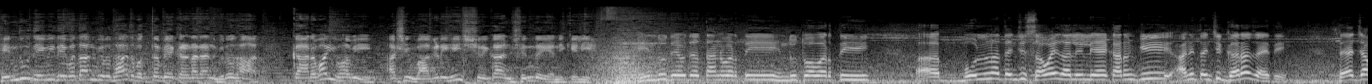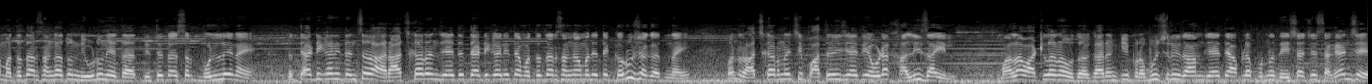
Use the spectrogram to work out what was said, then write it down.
हिंदू देवी देवतांविरोधात वक्तव्य करणाऱ्यांविरोधात कारवाई व्हावी अशी मागणीही श्रीकांत शिंदे यांनी केली आहे. हिंदू देवदेवतांवरती हिंदुत्वावरती बोलणं त्यांची सवय झालेली आहे कारण की आणि त्यांची गरज आहे ती. त्या ज्या मतदारसंघातून निवडून येतात तिथे ते सर बोलले नाही. तर त्या ठिकाणी त्यांचं राजकारण जे आहे ते त्या ठिकाणी त्या मतदारसंघामध्ये ते करू शकत नाही. पण राजकारणाची पातळी जी आहे ती एवढ्या खाली जाईल मला वाटलं नव्हतं. कारण की प्रभू श्रीराम जे आहे ते आपल्या पूर्ण देशाचे सगळ्यांचे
